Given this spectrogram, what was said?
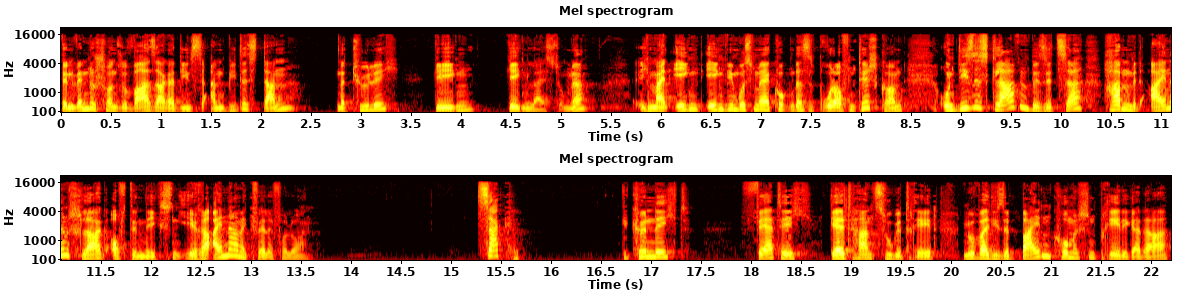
Denn wenn du schon so Wahrsagerdienste anbietest, dann natürlich gegen Gegenleistung. Ne? Ich meine, irgendwie muss man ja gucken, dass das Brot auf den Tisch kommt. Und diese Sklavenbesitzer haben mit einem Schlag auf den nächsten ihre Einnahmequelle verloren. Zack, gekündigt, fertig, Geldhahn zugedreht, nur weil diese beiden komischen Prediger da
